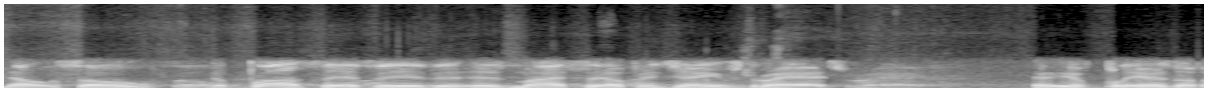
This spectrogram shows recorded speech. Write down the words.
No. So the process is is myself and James Thrash if players are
